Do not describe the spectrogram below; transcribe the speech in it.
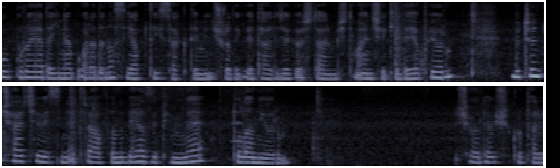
Bu buraya da yine bu arada nasıl yaptıysak demin şurada detaylıca göstermiştim. Aynı şekilde yapıyorum. Bütün çerçevesini etrafını beyaz ipimle dolanıyorum. Şöyle üçlü gruplar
